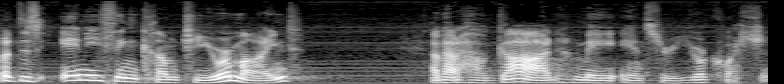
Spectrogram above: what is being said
but does anything come to your mind about how God may answer your question?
